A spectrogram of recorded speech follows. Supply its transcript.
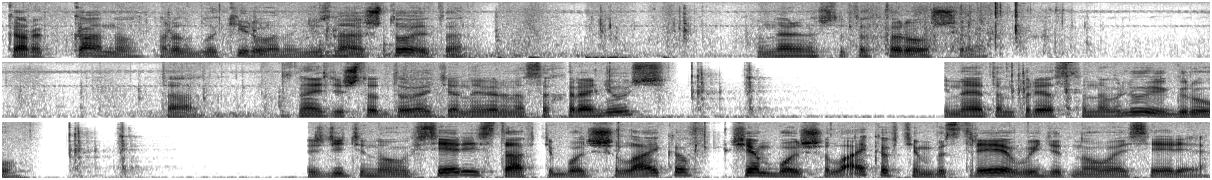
Каркано разблокировано, не знаю, что это. Ну, наверное, что-то хорошее. Так, знаете что, давайте я, наверное, сохранюсь. И на этом приостановлю игру. Ждите новых серий, ставьте больше лайков. Чем больше лайков, тем быстрее выйдет новая серия.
